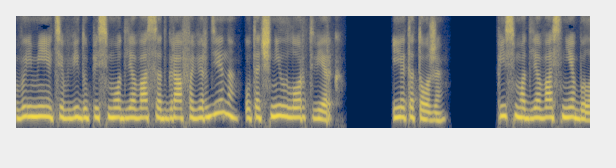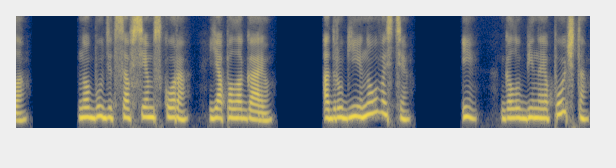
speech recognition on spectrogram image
Вы имеете в виду письмо для вас от графа Вердена? уточнил лорд Верк. И это тоже. Письма для вас не было. Но будет совсем скоро, я полагаю. А другие новости? И, голубиная почта?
